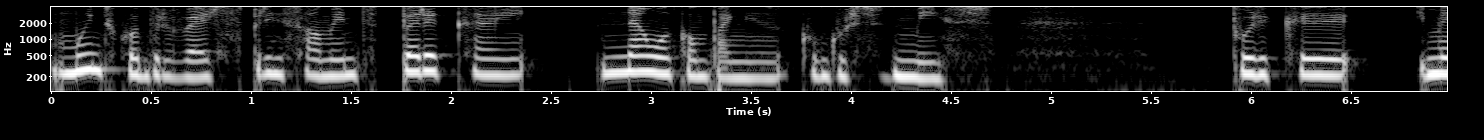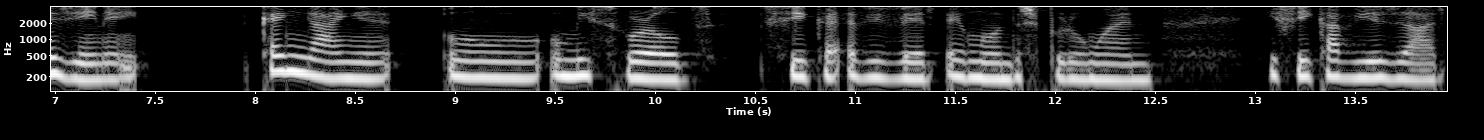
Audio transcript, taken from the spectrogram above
muito controverso, principalmente para quem não acompanha concursos de Misses. Porque, imaginem, quem ganha o, o Miss World fica a viver em Londres por um ano e fica a viajar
